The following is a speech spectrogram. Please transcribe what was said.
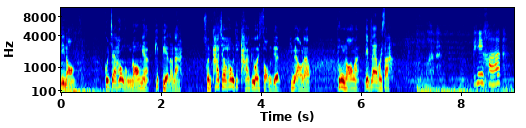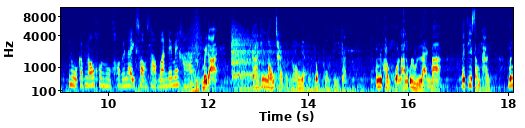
นี่น้องกุญแจห้องของน้องเนี่ยพี่เปลี่ยนแล้วนะ ส่วนค่าเช่าห้องที่ค้างพี่ไว้2เดือน พี่ไม่เอาแล้วพวกน้องอะรีบย้ายไปซะ พี่คะ หนูกับน้องของหนูขอเวลาอีกสองสามวันได้ไหมคะ ไม่ได้ การที่น้องชายของน้องเนี่ยยกพวกตีกัน มันมีความโหดร้ายแล้วก็รุนแรงมาก และที่สำคัญมัน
